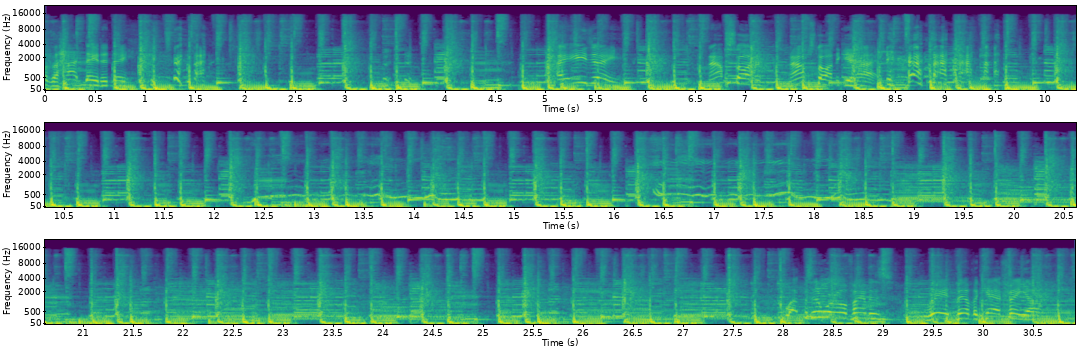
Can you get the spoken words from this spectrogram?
was a hot day today. hey EJ, now I'm starting. Now I'm starting to get hot. famous Red Velvet Cafe, y'all.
